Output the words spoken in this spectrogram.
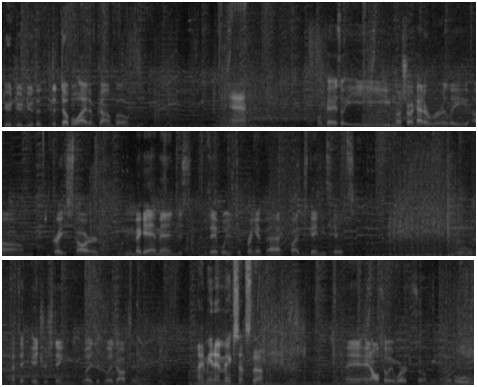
Do do do the, the double item combo. Yeah. Okay, so even though Shrug had a really um, great start, Mega Ant-Man just was able just to bring it back by just getting these hits. Ooh, that's an interesting ledge, ledge option. I mean, it makes sense though. And, and also it worked, so I mean, ooh,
